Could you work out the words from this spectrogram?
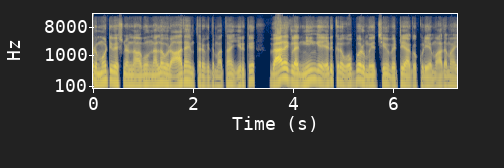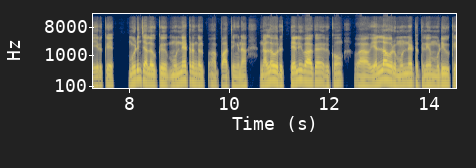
ஒரு மோட்டிவேஷனலாவும், நல்ல ஒரு ஆதாயம் தர விதமாக தான் இருக்குது வேலைகளை நீங்கள் எடுக்கிற ஒவ்வொரு முயற்சியும் வெற்றியாகக்கூடிய மாதமாக இருக்குது முடிஞ்ச அளவுக்கு முன்னேற்றங்கள் பார்த்தீங்கன்னா, நல்ல ஒரு தெளிவாக இருக்கும். எல்லா ஒரு முன்னேற்றத்துலேயும் முடிவுக்கு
